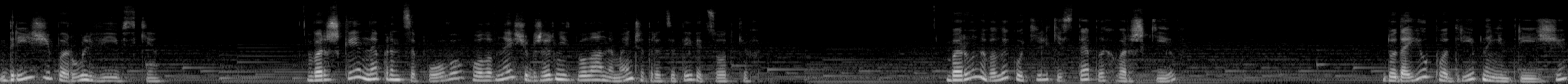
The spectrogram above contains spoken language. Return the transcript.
Дріжджі беру львівські. Вершки не принципово, головне, щоб жирність була не менше 30%. Беру невелику кількість теплих вершків, додаю подрібнені дріжджі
